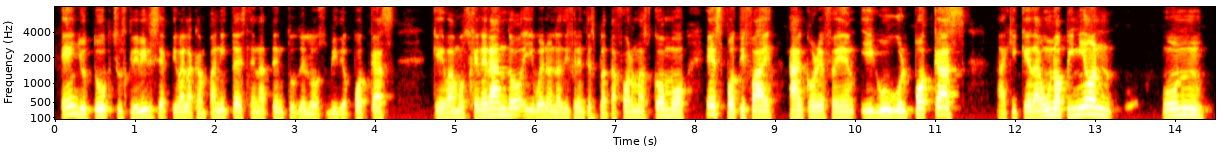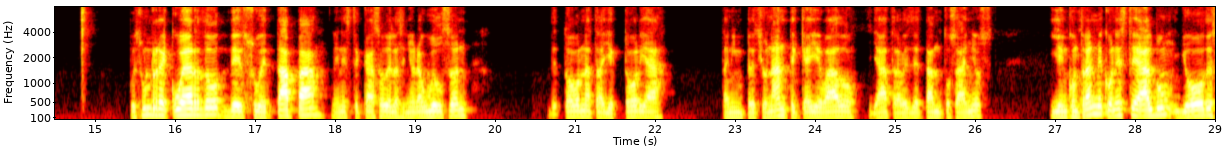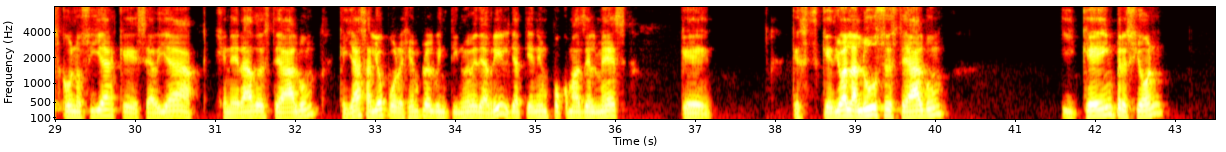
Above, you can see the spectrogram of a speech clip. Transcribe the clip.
en YouTube, suscribirse, activar la campanita, estén atentos de los video podcasts que vamos generando y bueno, en las diferentes plataformas como Spotify, Anchor FM y Google Podcast. Aquí queda una opinión, un pues un recuerdo de su etapa, en este caso de la señora Wilson, de toda una trayectoria tan impresionante que ha llevado ya a través de tantos años. Y encontrarme con este álbum, yo desconocía que se había generado este álbum, que ya salió, por ejemplo, el 29 de abril, ya tiene un poco más del mes que, que, que dio a la luz este álbum. Y qué impresión,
